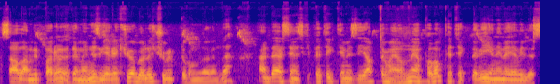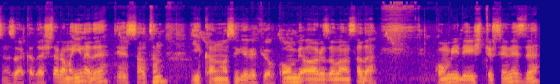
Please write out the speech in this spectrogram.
sağlam bir para ödemeniz gerekiyor böyle çürük durumlarında. Ha derseniz ki petek temizliği yaptırmayalım ne yapalım? Petekleri yenileyebilirsiniz arkadaşlar ama yine de tesisatın yıkanması gerekiyor. Kombi arızalansa da kombiyi değiştirseniz de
